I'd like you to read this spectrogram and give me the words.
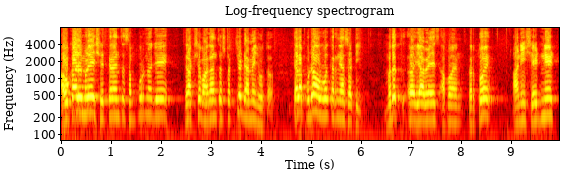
अवकाळीमुळे शेतकऱ्यांचं संपूर्ण जे द्राक्ष बागांचं स्ट्रक्चर डॅमेज होतं त्याला पुन्हा उभं करण्यासाठी मदत यावेळेस आपण करतोय. आणि शेडनेट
